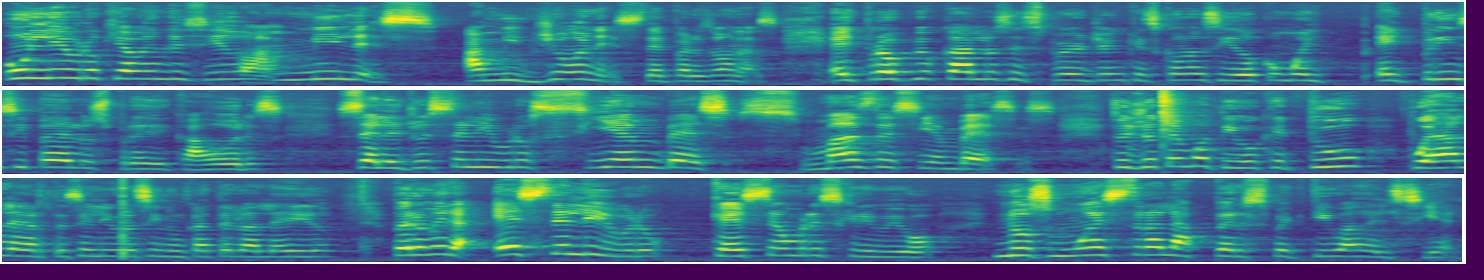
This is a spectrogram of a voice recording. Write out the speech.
Un libro que ha bendecido a miles, a millones de personas. El propio Carlos Spurgeon, que es conocido como el, el príncipe de los predicadores, se leyó este libro 100 veces, más de 100 veces. Entonces yo te motivo que tú puedas leerte ese libro si nunca te lo has leído. Pero mira, este libro que este hombre escribió nos muestra la perspectiva del cielo.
